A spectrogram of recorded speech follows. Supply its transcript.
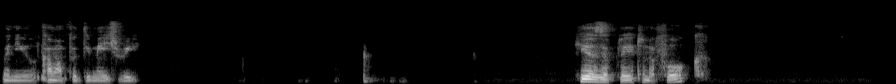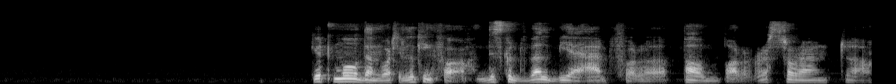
when you come up with imagery. Here's a plate and a fork. Get more than what you're looking for. This could well be an ad for a pub or a restaurant uh,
